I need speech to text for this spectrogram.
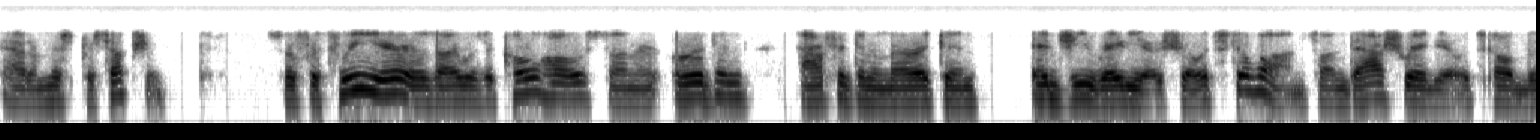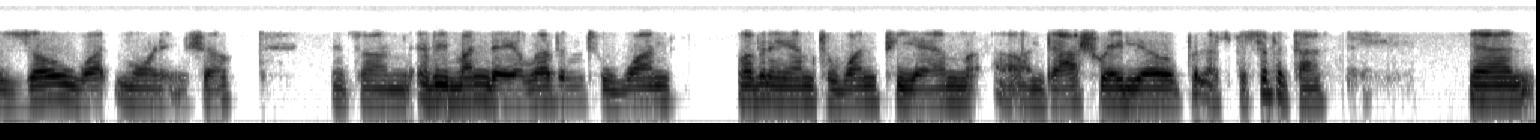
had a misperception. So for three years, I was a co host on an urban African American edgy radio show. It's still on, it's on Dash Radio. It's called the Zo What Morning Show. It's on every Monday, 11 to 1, 11 a.m. to 1 p.m. Uh, on Dash Radio, but that's Pacific time. And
